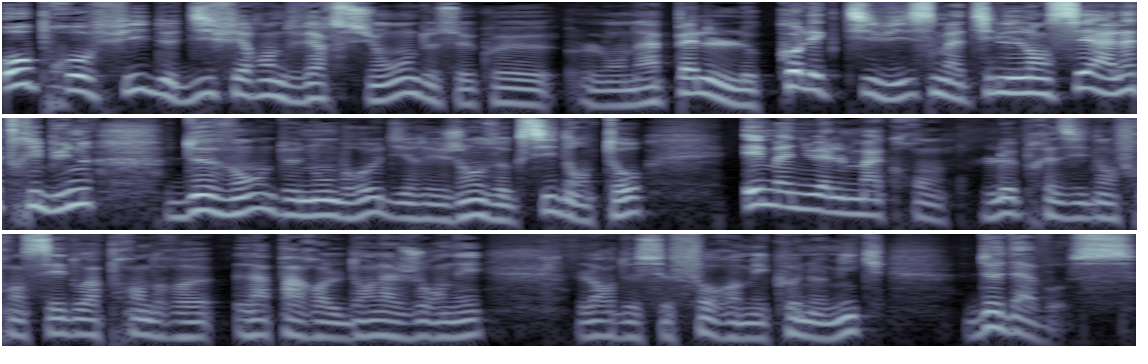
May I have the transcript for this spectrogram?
au profit de différentes versions de ce que l'on appelle le collectivisme, a-t-il lancé à la tribune devant de nombreux dirigeants occidentaux. Emmanuel Macron, le président français, doit prendre la parole dans la journée lors de ce forum économique de Davos.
